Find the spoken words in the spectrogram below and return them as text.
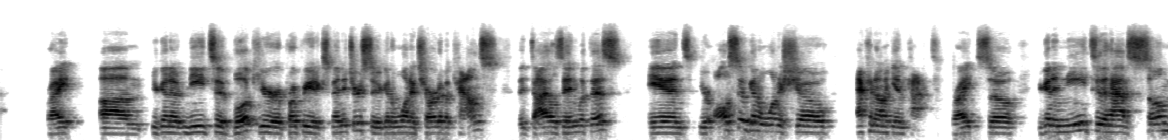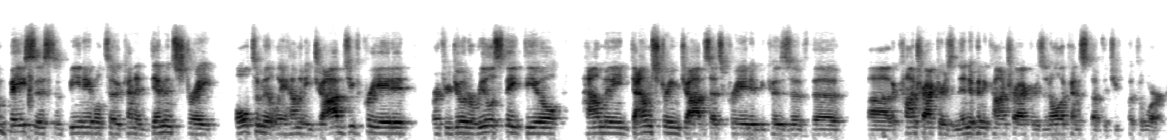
right? Um, you're going to need to book your appropriate expenditures. So you're going to want a chart of accounts that dials in with this. And you're also going to want to show economic impact, right? So you're going to need to have some basis of being able to kind of demonstrate ultimately how many jobs you've created, or if you're doing a real estate deal, how many downstream jobs that's created because of the uh, the contractors and the independent contractors and all that kind of stuff that you put to work.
